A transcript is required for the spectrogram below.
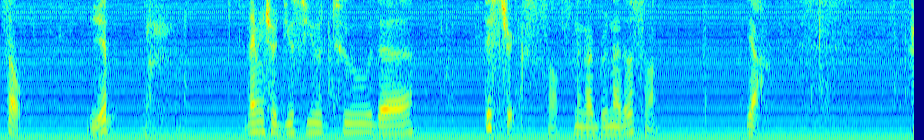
So yep. Let me introduce you to the districts of Negara Brunei Darussalam. Yeah.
